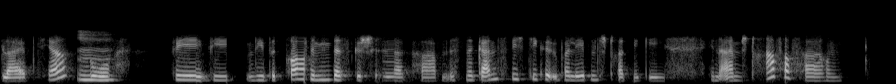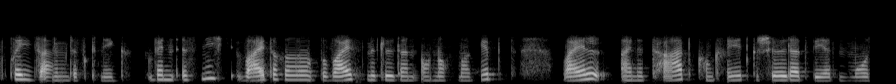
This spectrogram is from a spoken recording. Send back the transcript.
bleibt, ja? Mhm. So wie, wie, wie Betroffene mir das geschildert haben, ist eine ganz wichtige Überlebensstrategie. In einem Strafverfahren bringt es einem das Knick. Wenn es nicht weitere Beweismittel dann auch nochmal gibt, weil eine Tat konkret geschildert werden muss.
